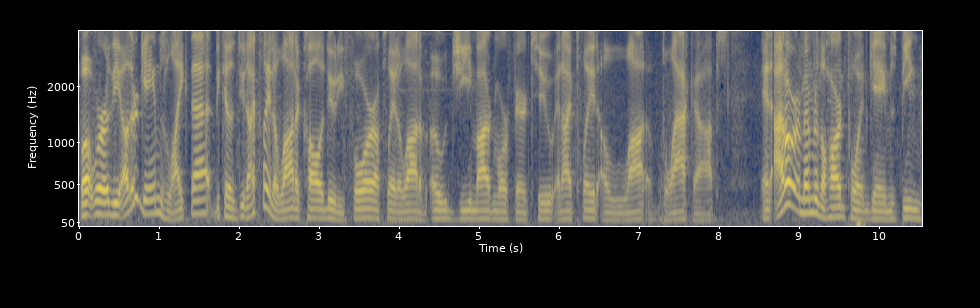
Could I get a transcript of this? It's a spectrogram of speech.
But were the other games like that? Because, dude, I played a lot of Call of Duty 4, I played a lot of OG Modern Warfare 2, and I played a lot of Black Ops. And I don't remember the hardpoint games being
